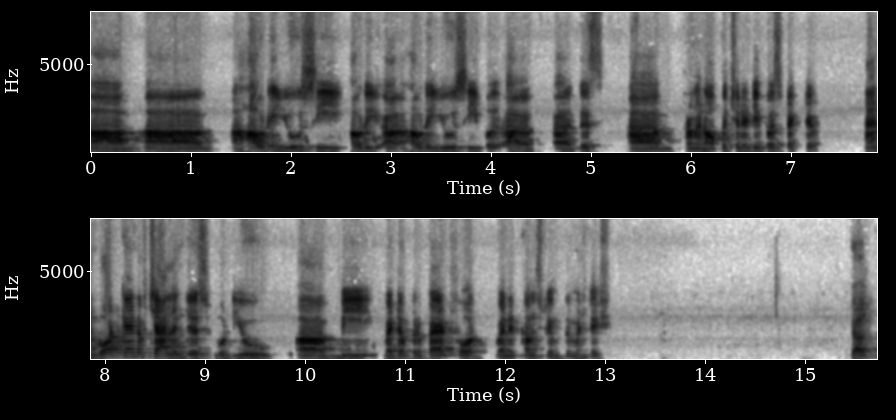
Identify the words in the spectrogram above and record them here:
um, uh, how do you see how do you, how do you see this um, from an opportunity perspective? And what kind of challenges would you be better prepared for when it comes to implementation? Yeah,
